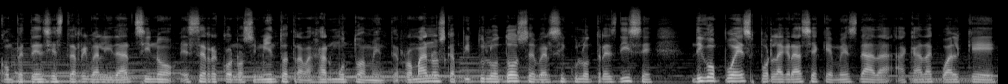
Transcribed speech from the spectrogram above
competencia, esta rivalidad, sino ese reconocimiento a trabajar mutuamente. Romanos capítulo 12, versículo 3 dice, digo pues por la gracia que me es dada a cada cual que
